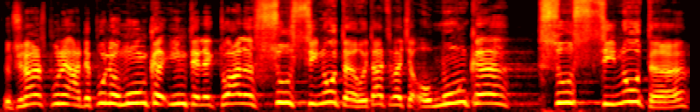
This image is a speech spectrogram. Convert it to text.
dicționarul spune, a depune o muncă intelectuală susținută. Uitați-vă aici, o muncă susținută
